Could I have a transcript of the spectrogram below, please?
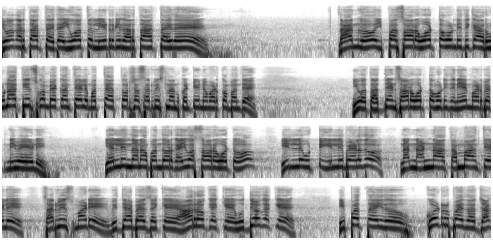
ಇವಾಗ ಅರ್ಥ ಆಗ್ತಾ ಇದೆ ಇವತ್ತು ಲೀಡರ್ಗಳಿಗೆ ಅರ್ಥ ಆಗ್ತಾ ಇದೆ. ನಾನು ಇಪ್ಪತ್ತು ಸಾವಿರ ಓಟ್ ತೊಗೊಂಡಿದ್ದಕ್ಕೆ ಆ ಋಣ ತೀರ್ಸ್ಕೊಬೇಕಂತೇಳಿ ಮತ್ತೆ ಹತ್ತು ವರ್ಷ ಸರ್ವಿಸ್ ನಾನು ಕಂಟಿನ್ಯೂ ಮಾಡ್ಕೊಂಡು ಬಂದೆ. ಇವತ್ತು ಹದಿನೆಂಟು ಸಾವಿರ ಓಟ್ ತೊಗೊಂಡಿದ್ದೀನಿ, ಏನು ಮಾಡ್ಬೇಕು ನೀವೇ ಹೇಳಿ. ಎಲ್ಲಿಂದನೋ ಬಂದವ್ರಿಗೆ ಐವತ್ತು ಸಾವಿರ ಓಟು, ಇಲ್ಲಿ ಹುಟ್ಟಿ, ಇಲ್ಲಿ ಬೆಳೆದು ನನ್ನ ಅಣ್ಣ, ತಮ್ಮ ಅಂತೇಳಿ ಸರ್ವಿಸ್ ಮಾಡಿ ವಿದ್ಯಾಭ್ಯಾಸಕ್ಕೆ, ಆರೋಗ್ಯಕ್ಕೆ, ಉದ್ಯೋಗಕ್ಕೆ ಇಪ್ಪತ್ತೈದು ಕೋಟಿ ರೂಪಾಯಿ ಜಾಗ,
